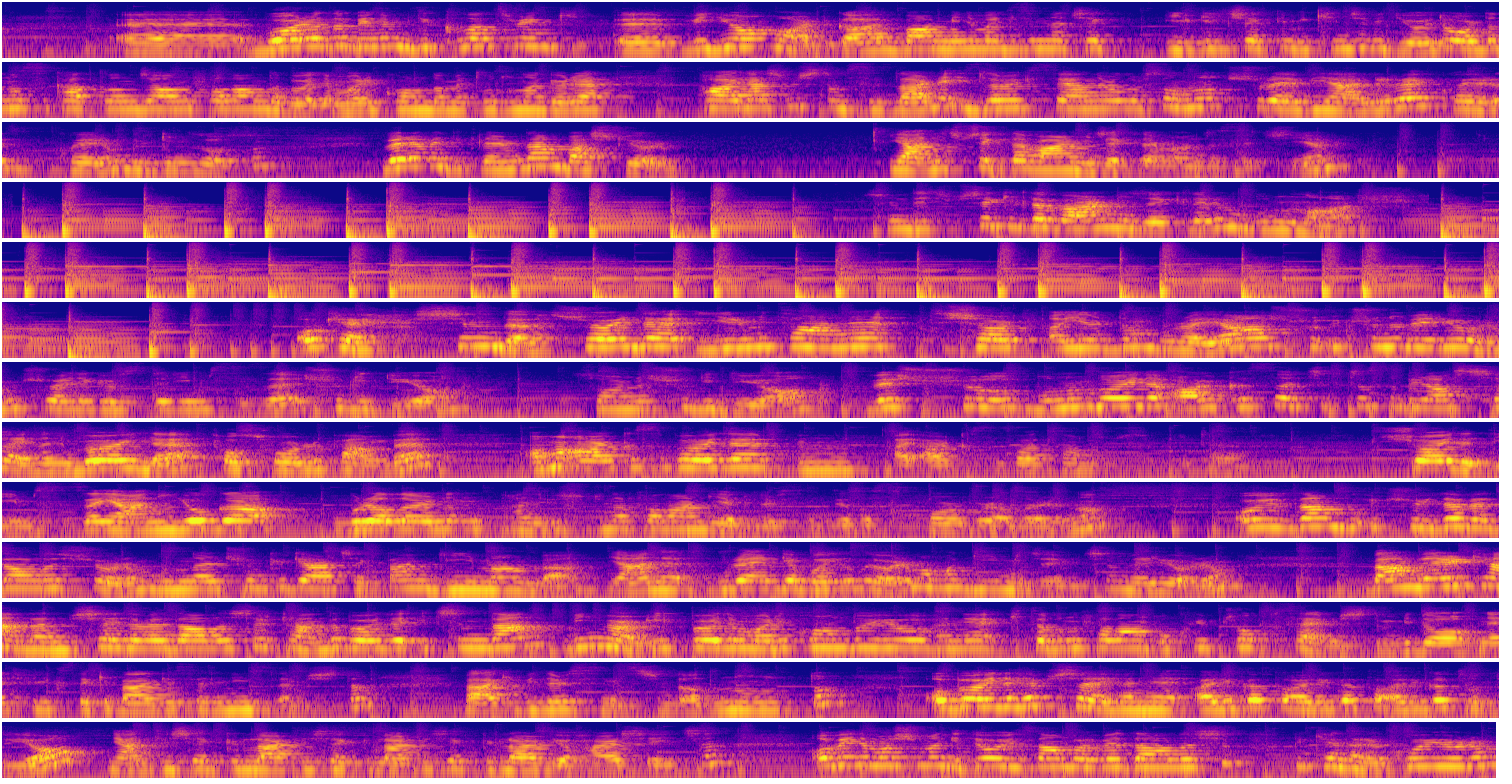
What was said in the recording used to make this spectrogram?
Ee, bu arada benim decluttering e, videom vardı. Galiba minimalizmle çek, ilgili çektiğim ikinci videoydu. Orada nasıl katlanacağını falan da böyle Marie Kondo metoduna göre paylaşmıştım sizlerle. İzlemek isteyenler olursa onu şuraya bir yerlere koyarız, koyarım bilginiz olsun. Veremediklerimden başlıyorum. Yani hiçbir şekilde vermeyeceklerimi önce seçeyim. Şimdi hiçbir şekilde vermeyeceklerim bunlar. Okey, şimdi şöyle 20 tane tişört ayırdım buraya. Şu üçünü veriyorum. Şöyle göstereyim size. Şu gidiyor. Sonra şu gidiyor. Ve şu, bunun böyle arkası açıkçası biraz şey, hani böyle fosforlu pembe. Ama arkası böyle, hmm, ay arkası zaten bu, bu taraf. Şöyle diyeyim size, yani yoga buralarının hani üstüne falan giyebilirsiniz ya da spor buralarının. O yüzden bu üçüyle vedalaşıyorum. Bunları çünkü gerçekten giymem ben. Yani bu renge bayılıyorum ama giymeyeceğim için veriyorum. Ben verirken de hani bir şeyle vedalaşırken de böyle içimden bilmiyorum ilk böyle Marie Kondo'yu hani kitabını falan okuyup çok sevmiştim. Bir de o Netflix'teki belgeselini izlemiştim. Belki bilirsiniz şimdi adını unuttum. O böyle hep şey hani arigato arigato arigato diyor. Yani teşekkürler teşekkürler teşekkürler diyor her şey için. O benim hoşuma gidiyor. O yüzden böyle vedalaşıp bir kenara koyuyorum.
